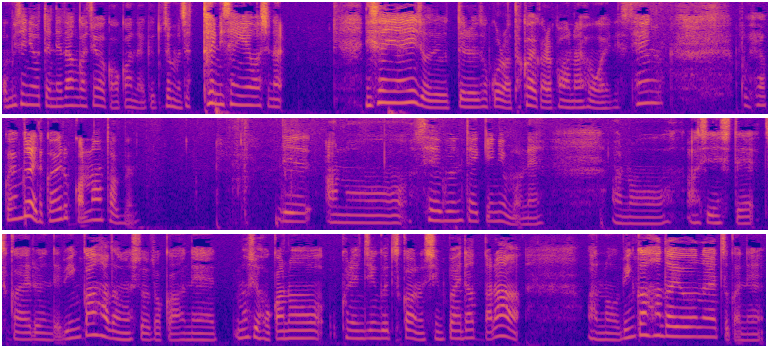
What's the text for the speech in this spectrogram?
お店によって値段が違うか分かんないけどでも絶対2000円はしない。2000円以上で売ってるところは高いから買わない方がいいです。1500円ぐらいで買えるかな多分。であのー、成分的にもねあのー、安心して使えるんで敏感肌の人とかはねもし他のクレンジング使うの心配だったらあの敏感肌用のやつがね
